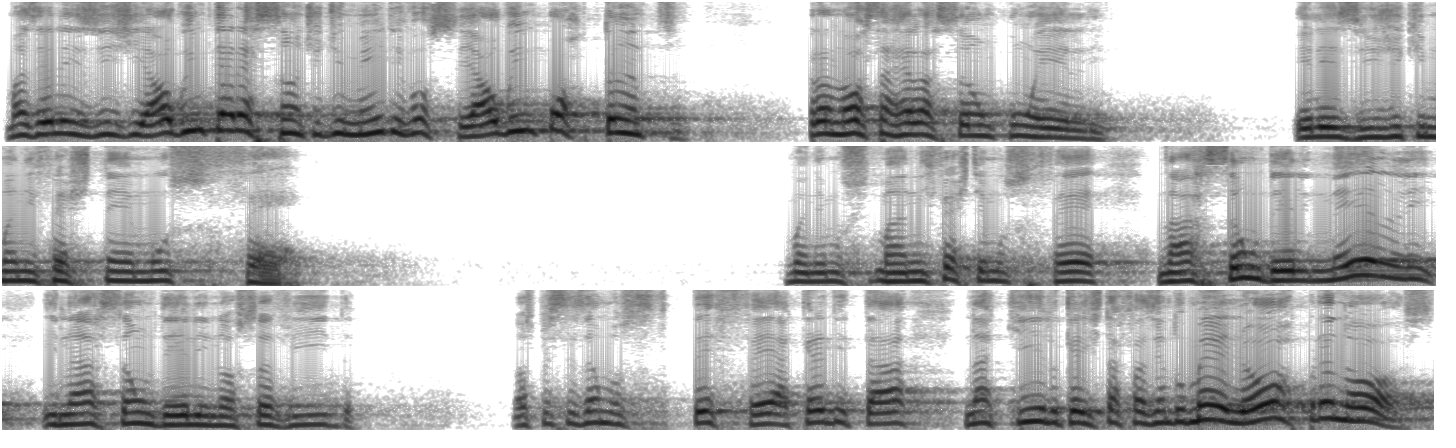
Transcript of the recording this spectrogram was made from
Mas ele exige algo interessante de mim e de você, algo importante para nossa relação com ele. Ele exige que manifestemos fé. Manifestemos fé na ação dele, nele e na ação dele em nossa vida. Nós precisamos ter fé, acreditar naquilo que Ele está fazendo o melhor para nós.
